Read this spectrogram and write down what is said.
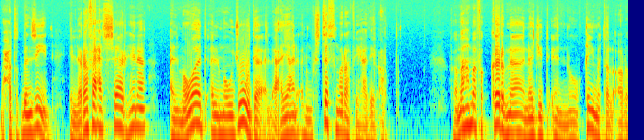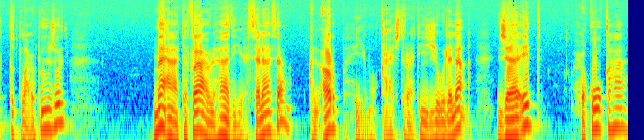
محطة بنزين. اللي رفع السعر هنا المواد الموجودة الأعيان المستثمرة في هذه الأرض. فمهما فكرنا نجد أنه قيمة الأرض تطلع وتنزل مع تفاعل هذه الثلاثة الأرض هي موقع استراتيجي ولا لا؟ زائد حقوقها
